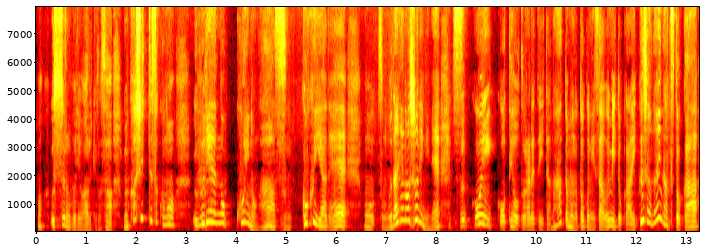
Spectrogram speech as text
まあ、うっすら産毛はあるけどさ、昔ってさ、この産毛の濃いのがすっごく嫌で、もうその無駄毛の処理にね、すっごいこう手を取られていたなと思うの。特にさ、海とか行くじゃない夏とか、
